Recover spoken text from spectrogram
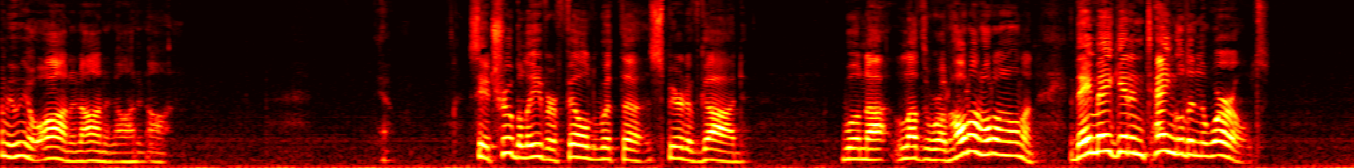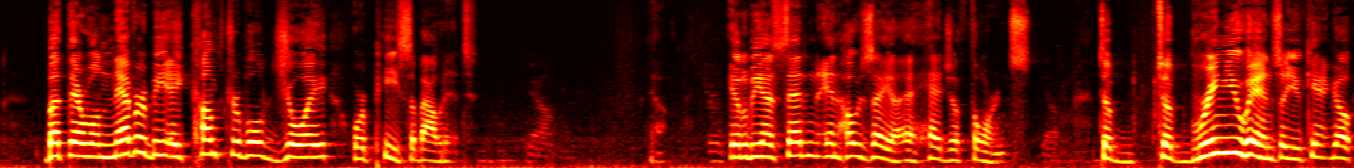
I mean, we go on and on and on and on. Yeah. See, a true believer filled with the Spirit of God will not love the world. Hold on, hold on, hold on. They may get entangled in the world but there will never be a comfortable joy or peace about it. Yeah. Yeah. It'll be as said in, in, Hosea, a hedge of thorns. Yeah. To, to bring you in so you can't go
